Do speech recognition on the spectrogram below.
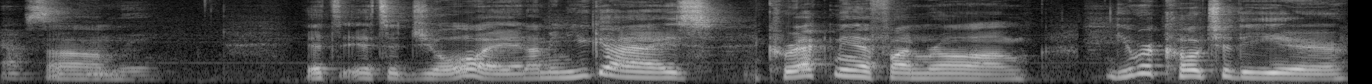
Absolutely. it's it's a joy. And I mean, you guys, correct me if I'm wrong. You were coach of the year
